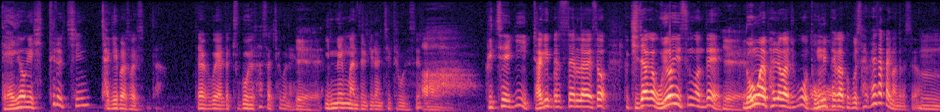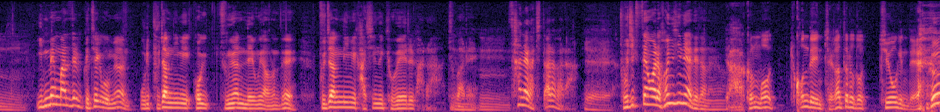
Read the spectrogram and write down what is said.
대형의 히트를 친 자기개발서가 있습니다. 제가 그거 옛날 두권에서 샀어요 최근에. 예. 인맥 만들기라는 책 들어보셨어요? 아. 그 책이 자기 베스트셀러에서 그 기자가 우연히 쓴 건데 예. 너무 많이 팔려가지고 독립해갖고 그 회사까지 만들었어요. 음. 인맥 만들기 그 책에 보면 우리 부장님이 거기 중요한 내용이 나오는데 부장님이 가시는 교회를 가라 주말에 음. 산에 같이 따라가라. 예. 조직 생활에 헌신해야 되잖아요. 야, 그럼 뭐 꼰대인 제가 들어도 지옥인데. 그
